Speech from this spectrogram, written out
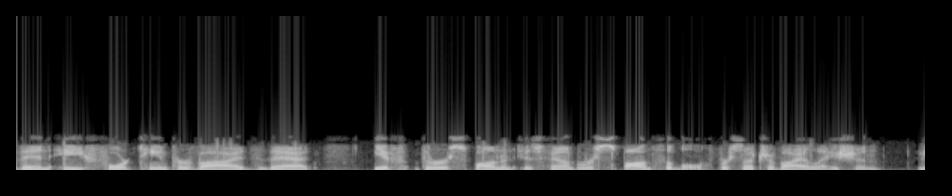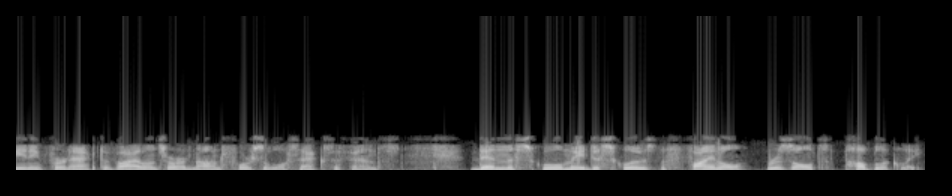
Then A14 provides that if the respondent is found responsible for such a violation, meaning for an act of violence or a non-forcible sex offense, then the school may disclose the final results publicly.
